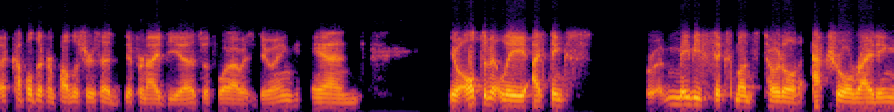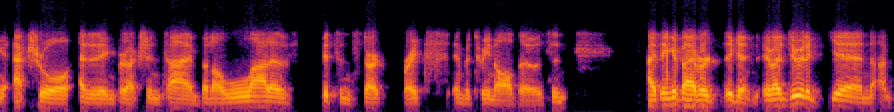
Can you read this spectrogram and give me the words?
a couple different publishers had different ideas with what I was doing, and you know, ultimately, I think maybe six months total of actual writing, actual editing, production time, but a lot of fits and start breaks in between all those. And I think if I ever, again, if I do it again, I'm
